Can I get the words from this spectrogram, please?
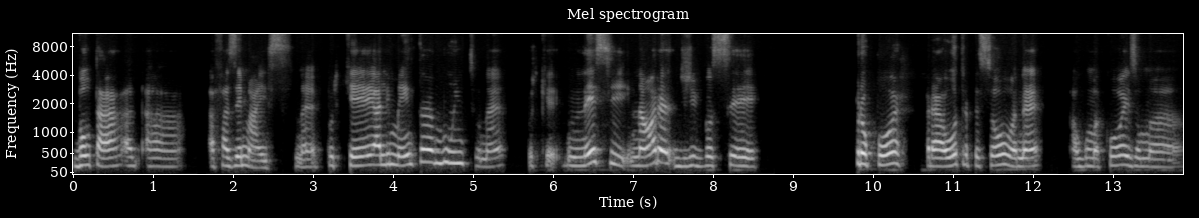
voltar a, a, a, fazer mais, né? Porque alimenta muito, né? Porque nesse, na hora de você propor para outra pessoa, né? Alguma coisa, uma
